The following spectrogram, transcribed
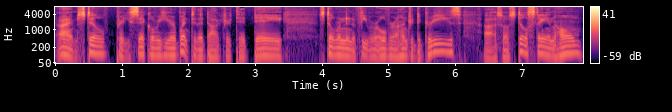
I'm still pretty sick over here. Went to the doctor today. Still running a fever over 100 degrees. Uh, so, still staying home.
